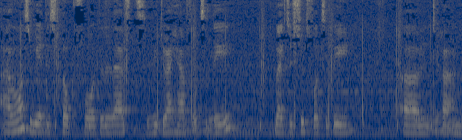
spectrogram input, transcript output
I want to wear this top for the last video I have for today, like to shoot for today, and um,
